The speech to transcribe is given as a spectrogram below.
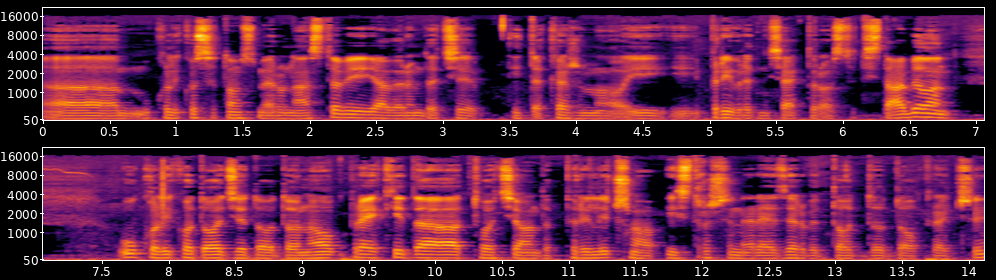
Um, ukoliko se tom smeru nastavi, ja verujem da će i da kažemo i, i privredni sektor ostati stabilan. Ukoliko dođe do, do novog prekida, to će onda prilično istrošene rezerve do, do, dokreći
